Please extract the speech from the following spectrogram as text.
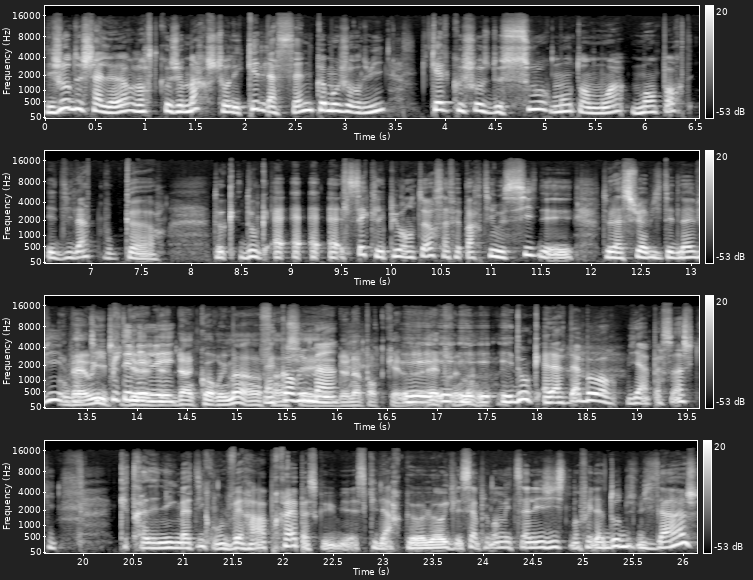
Les jours de chaleur, lorsque je marche sur les quais de la Seine, comme aujourd'hui, quelque chose de sourd monte en moi, m'emporte et dilate mon cœur. Donc, elle, sait que les puanteurs, ça fait partie aussi des, de la suavité de la vie. ben oui, tout, est mêlé. D'un corps humain, hein, corps humain. de n'importe quel être humain. Et, donc, elle a d'abord, il y a un personnage qui, qui est très énigmatique, on le verra après, parce que est-ce qu'il est archéologue, il est simplement médecin légiste, mais enfin il a d'autres visages.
